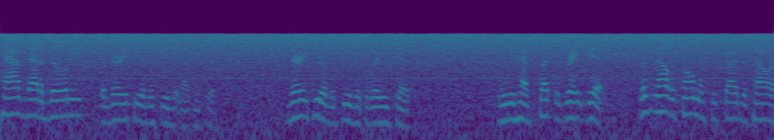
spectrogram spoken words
have that ability, but very few of us use it like we should. Very few of us use it the way we should. And we have such a great gift. Listen to how the psalmist described the power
